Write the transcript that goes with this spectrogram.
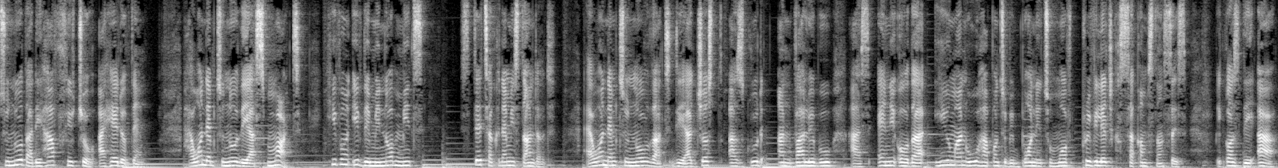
to know that they have future ahead of them. I want them to know they are smart even if they may not meet state academic standard. I want them to know that they are just as good and valuable as any other human who happen to be born into more privileged circumstances because they are.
